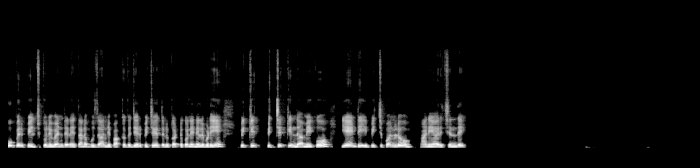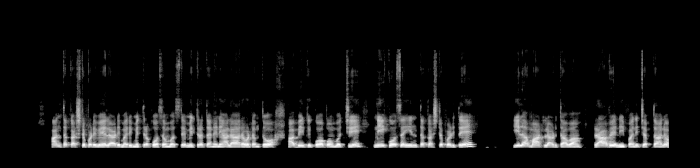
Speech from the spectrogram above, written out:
ఊపిరి పీల్చుకుని వెంటనే తన భుజాన్ని పక్కకు జరిపి చేతులు కట్టుకుని నిలబడి పిక్కి పిచ్చెక్కిందా మీకు? ఏంటి ఈ పిచ్చి పనులు? అని అరిచింది. అంత కష్టపడి వేలాడి మరి మిత్ర కోసం వస్తే మిత్ర తనని అలా అరవటంతో అభికి కోపం వచ్చి నీ కోసం ఇంత కష్టపడితే ఇలా మాట్లాడుతావా? రావే నీ పని చెప్తాను.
